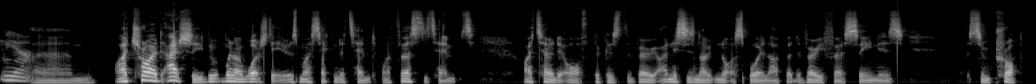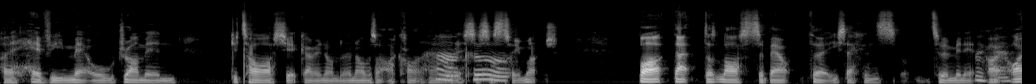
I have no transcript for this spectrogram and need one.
Yeah. Um, I tried actually when I watched it. It was my second attempt. My first attempt, I turned it off because the very and this is no not a spoiler, but the very first scene is some proper heavy metal drumming, guitar shit going on, and I was like, I can't handle Oh, this. This is too much. But that does, lasts about thirty seconds to a minute. I, Okay. I,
